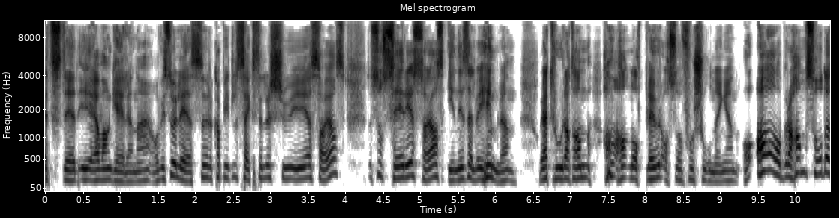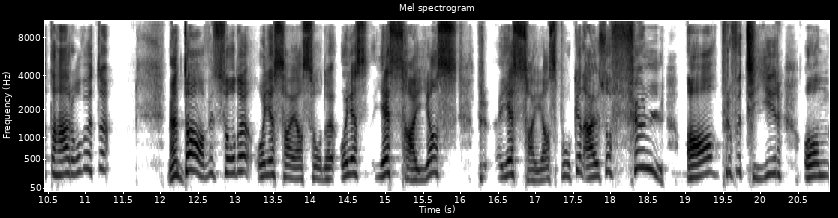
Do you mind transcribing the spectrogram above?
et sted i evangeliene. Og Hvis du leser kapittel 6 eller 7 i Jesajas, så ser Jesajas inn i selve himmelen. Og jeg tror at han, han, han opplever også forsoningen. Og Abraham så dette her òg, vet du. Men David så det, og Jesaja så det. Og Jesajas, Jesajas-boken er jo så full av profetier om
